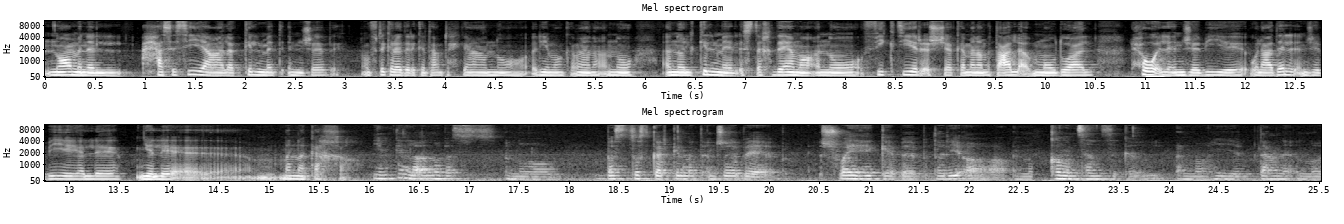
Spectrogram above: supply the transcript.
نوع من الحساسية على كلمة إنجابة. وفتكر هذا اللي كنت عم تحكي عنه ريما كمان إنه إنه الكلمة الاستخدامها إنه في كتير أشياء كمان متعلقة بموضوع الحقوق الإنجابية والعدالة الإنجابية يلي يلي آه، منا كخة يمكن لأنه بس إنه بس تذكر كلمة إنجابة شوي هيك بطريقة إنه كومن سنسيكال إنه هي بتعني إنه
